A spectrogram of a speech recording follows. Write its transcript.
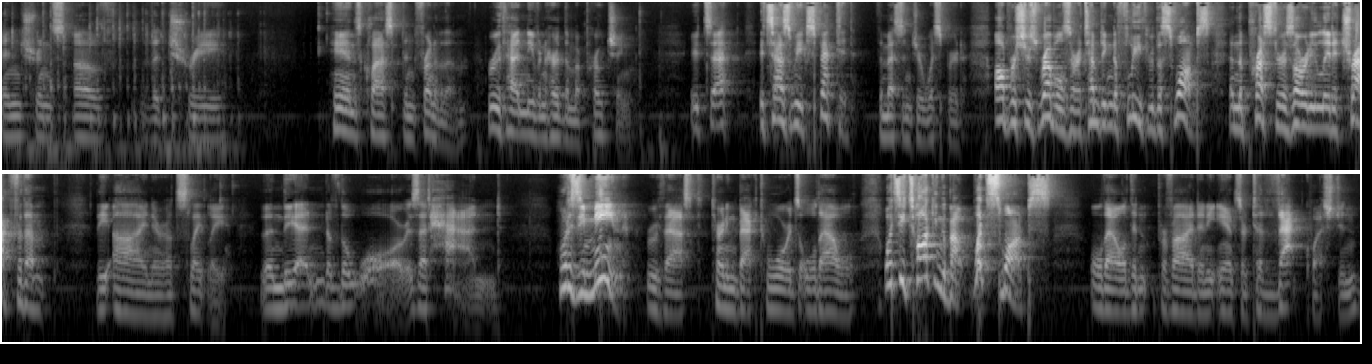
Entrance of the tree. Hands clasped in front of them. Ruth hadn't even heard them approaching. It's a- it's as we expected, the messenger whispered. Aubrasher's rebels are attempting to flee through the swamps, and the Prester has already laid a trap for them. The eye narrowed slightly. Then the end of the war is at hand. What does he mean? Ruth asked, turning back towards Old Owl. What's he talking about? What swamps? Old Owl didn't provide any answer to that question.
